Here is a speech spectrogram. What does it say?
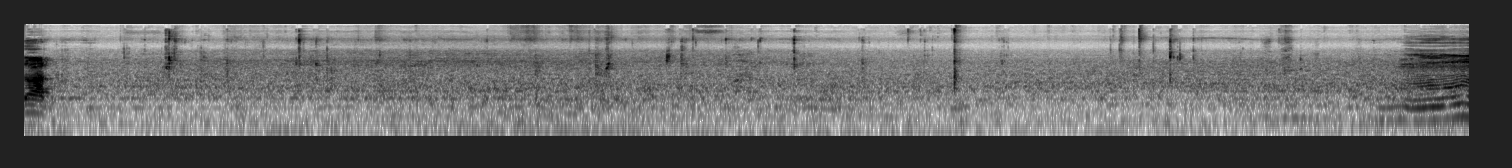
ยอด อืม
